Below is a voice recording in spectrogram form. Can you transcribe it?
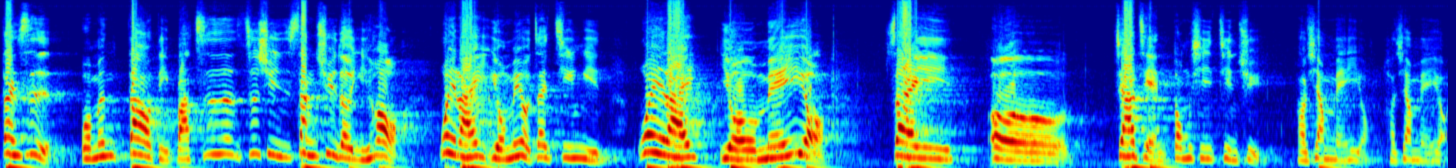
但是。我们到底把资资讯上去了以后，未来有没有在经营？未来有没有在呃加减东西进去？好像没有，好像没有。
